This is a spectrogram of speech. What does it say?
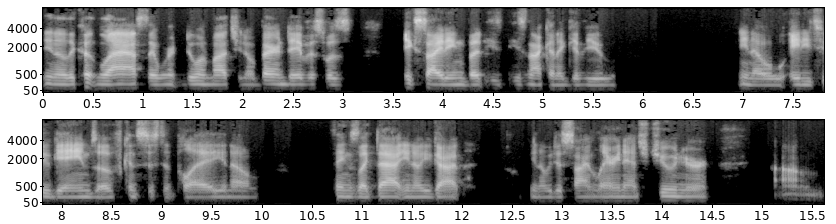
you know they couldn't last. They weren't doing much. You know, Baron Davis was exciting, but he's he's not going to give you you know 82 games of consistent play you know things like that you know you got you know we just signed larry nance jr um,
